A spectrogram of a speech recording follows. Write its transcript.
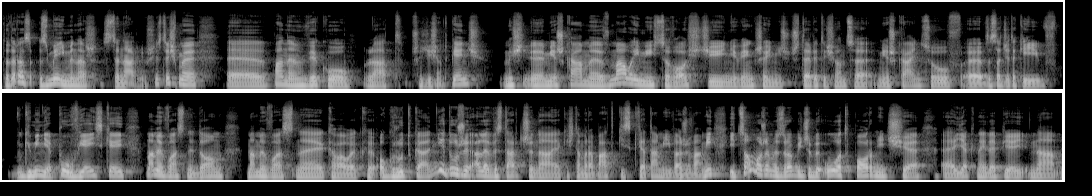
To teraz zmieńmy nasz scenariusz. Jesteśmy e, panem wieku lat 65, E, mieszkamy w małej miejscowości, nie większej niż 4000 mieszkańców, e, w zasadzie takiej w gminie półwiejskiej. Mamy własny dom, mamy własny kawałek ogródka, nieduży, ale wystarczy na jakieś tam rabatki z kwiatami i warzywami. I co możemy zrobić, żeby uodpornić się e, jak najlepiej na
